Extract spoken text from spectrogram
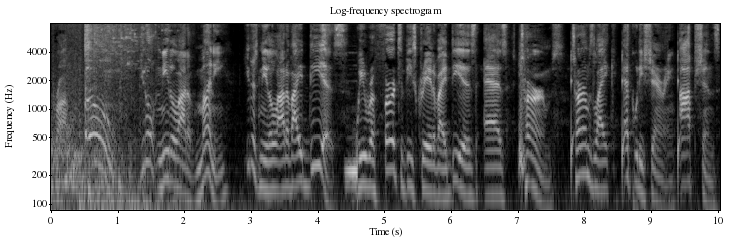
problem. Boom! You don't need a lot of money. You just need a lot of ideas. We refer to these creative ideas as terms. Terms like equity sharing, options,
